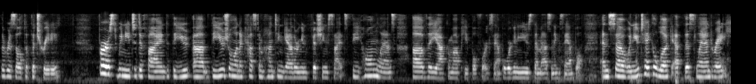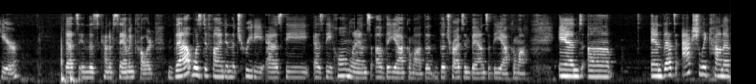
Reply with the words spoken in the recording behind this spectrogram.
The result of the treaty. First, we need to define the, uh, the usual and accustomed hunting, gathering, and fishing sites, the homelands of the Yakima people, for example. We're going to use them as an example. And so when you take a look at this land right here, that's in this kind of salmon colored, that was defined in the treaty as the as the homelands of the Yakima, the, the tribes and bands of the Yakima. And uh, and that's actually kind of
